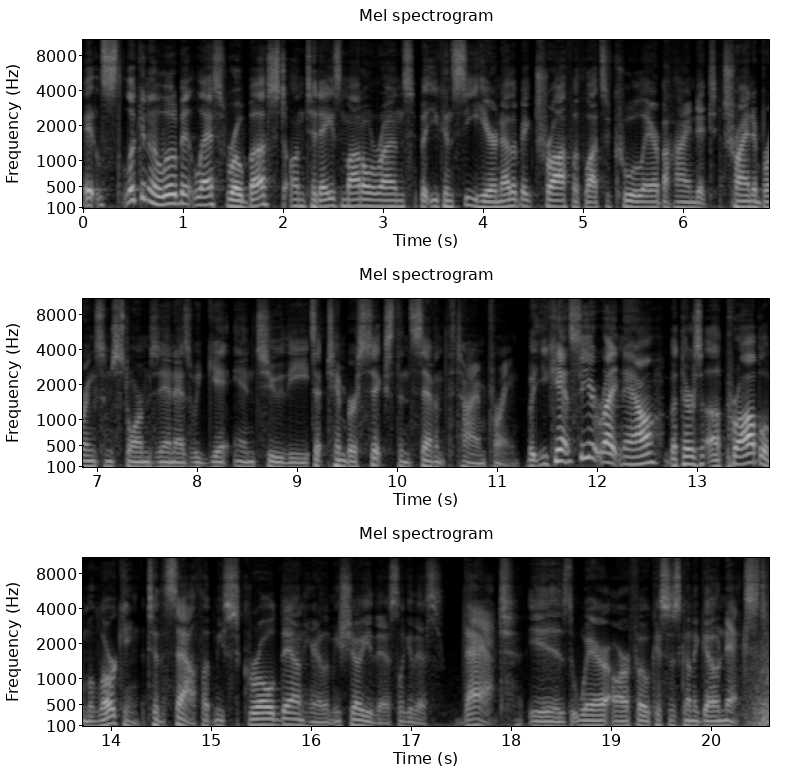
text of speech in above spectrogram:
It's looking a little bit less robust on today's model runs, but you can see here another big trough with lots of cool air behind it, trying to bring some storms in as we get into the September 6th and 7th time frame. But you can't see it right now, but there's a problem lurking to the south. Let me scroll down here. Let me show you this. Look at this that is where our focus is going to go next.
